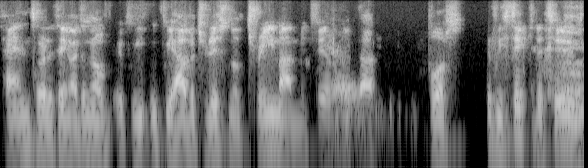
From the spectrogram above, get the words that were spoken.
ten sort of thing. I don't know if we if we have a traditional three man midfield like that, but if we stick to the two,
